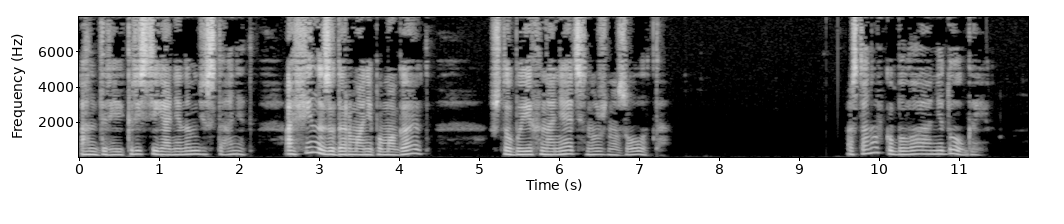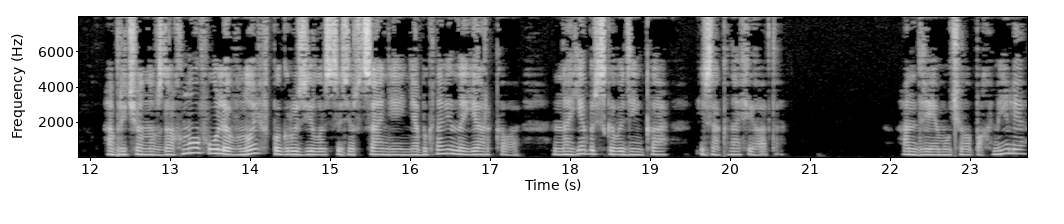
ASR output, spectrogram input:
Андрей крестьянином не станет. Афины задарма не помогают. Чтобы их нанять, нужно золото. Остановка была недолгой. Обреченно вздохнув, Оля вновь погрузилась в созерцание необыкновенно яркого ноябрьского денька из окна Фиата. Андрея мучила похмелье,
